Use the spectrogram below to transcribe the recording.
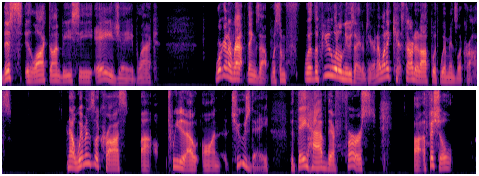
This is Locked On BC. AJ Black. We're gonna wrap things up with some with a few little news items here, and I want to start it off with women's lacrosse. Now, women's lacrosse uh, tweeted out on Tuesday that they have their first uh, official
